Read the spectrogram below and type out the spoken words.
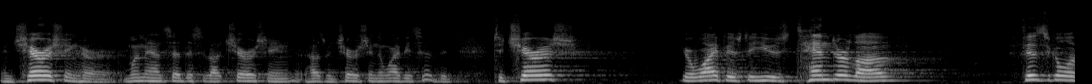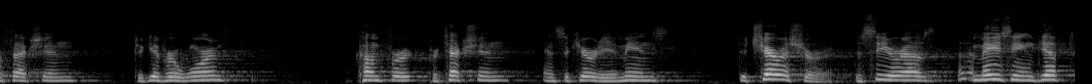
and cherishing her. One man said this about cherishing, husband cherishing the wife. He said that to cherish your wife is to use tender love, physical affection, to give her warmth, comfort, protection, and security. It means to cherish her, to see her as an amazing gift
